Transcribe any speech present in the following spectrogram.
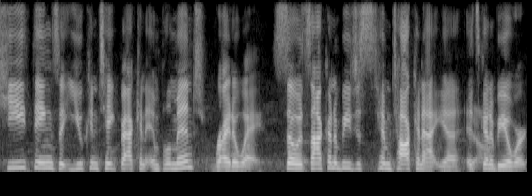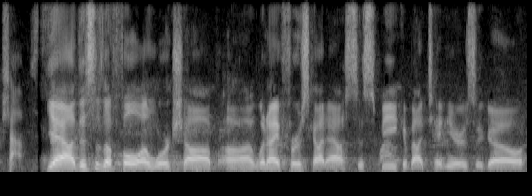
key things that you can take back and implement right away. So it's not going to be just him talking at you. It's Yeah. going to be a workshop. Yeah, this is a full-on workshop. Uh, when I first got asked to speak about 10 years ago,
